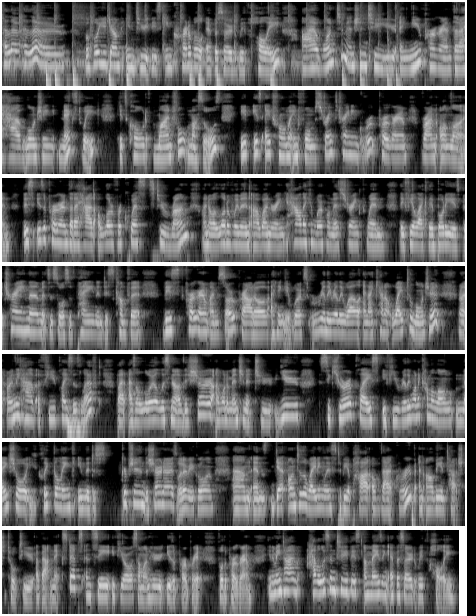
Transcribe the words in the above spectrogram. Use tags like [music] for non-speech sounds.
Hello, hello. Before you jump into this incredible episode with Hollie, I want to mention to you a new program that I have launching next week. It's called Mindful Muscles. It is a trauma informed strength training group program run online. This is a program that I had a lot of requests to run. I know a lot of women are wondering how they can work on their strength when they feel like their body is betraying them. It's a source of pain and discomfort. This program I'm so proud of. I think it works really, really well and I cannot wait to launch it. And I only have a few places left, but as a loyal listener of this show, I want to mention it to you. Secure a place. If you really want to come along, make sure you click the link in the description description, the show notes, whatever you call them, um, and get onto the waiting list to be a part of that group. And I'll be in touch to talk to you about next steps and see if you're someone who is appropriate for the program. In the meantime, have a listen to this amazing episode with Hollie.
